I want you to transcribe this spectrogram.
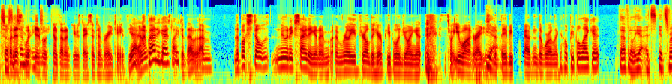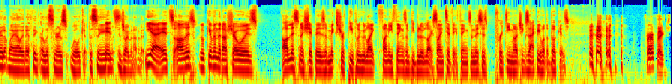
So but this September legitimately 18th. comes out on Tuesday, September eighteenth. Yeah, and I'm glad you guys liked it. That was, I'm the book's still new and exciting, and I'm I'm really thrilled to hear people enjoying it. That's what you want, right? You Yeah. send the baby book out into the world. Like I hope people like it. Definitely, yeah. It's it's right up my alley, and I think our listeners will get the same It's- enjoyment out of it. Yeah, it's uh, our list. Given that our show is our listenership is a mixture of people who like funny things and people who like scientific things, and this is pretty much exactly what the book is. Perfect.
